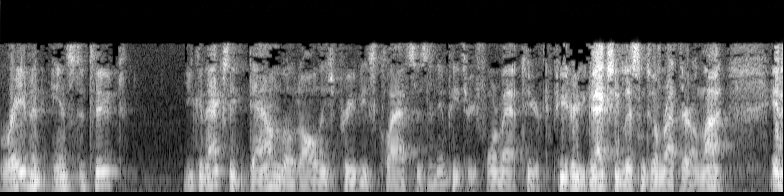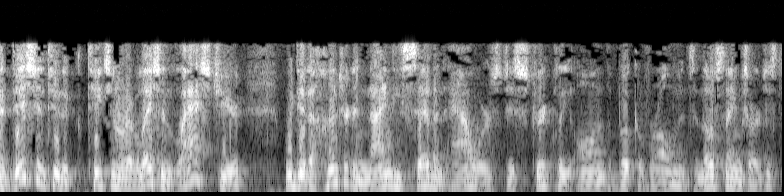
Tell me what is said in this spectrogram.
Raven Institute you can actually download all these previous classes in MP3 format to your computer. You can actually listen to them right there online. In addition to the teaching on Revelation, last year we did 197 hours just strictly on the book of Romans, and those things are just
